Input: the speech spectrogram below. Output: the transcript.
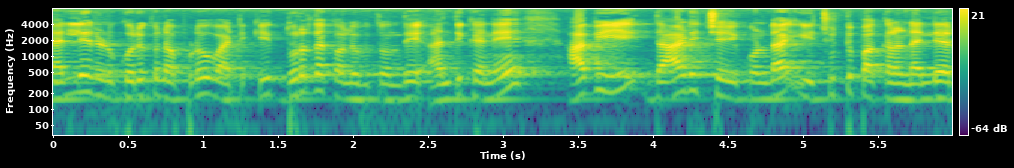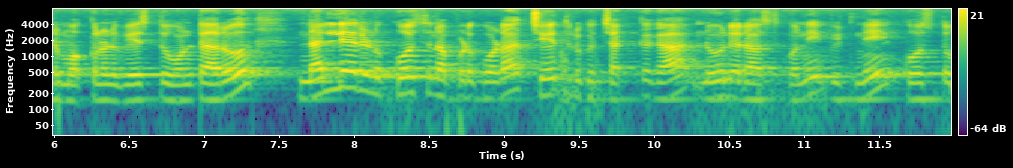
నల్లేరును కొరికినప్పుడు వాటికి దురద కలుగుతుంది. అందుకనే అవి దాడి చేయకుండా ఈ చుట్టుపక్కల నల్లేరు మొక్కలను వేస్తూ ఉంటారు. నల్లేరును కోసినప్పుడు కూడా చేతులకు చక్కగా నూనె రాసుకొని వీటిని కోస్తూ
